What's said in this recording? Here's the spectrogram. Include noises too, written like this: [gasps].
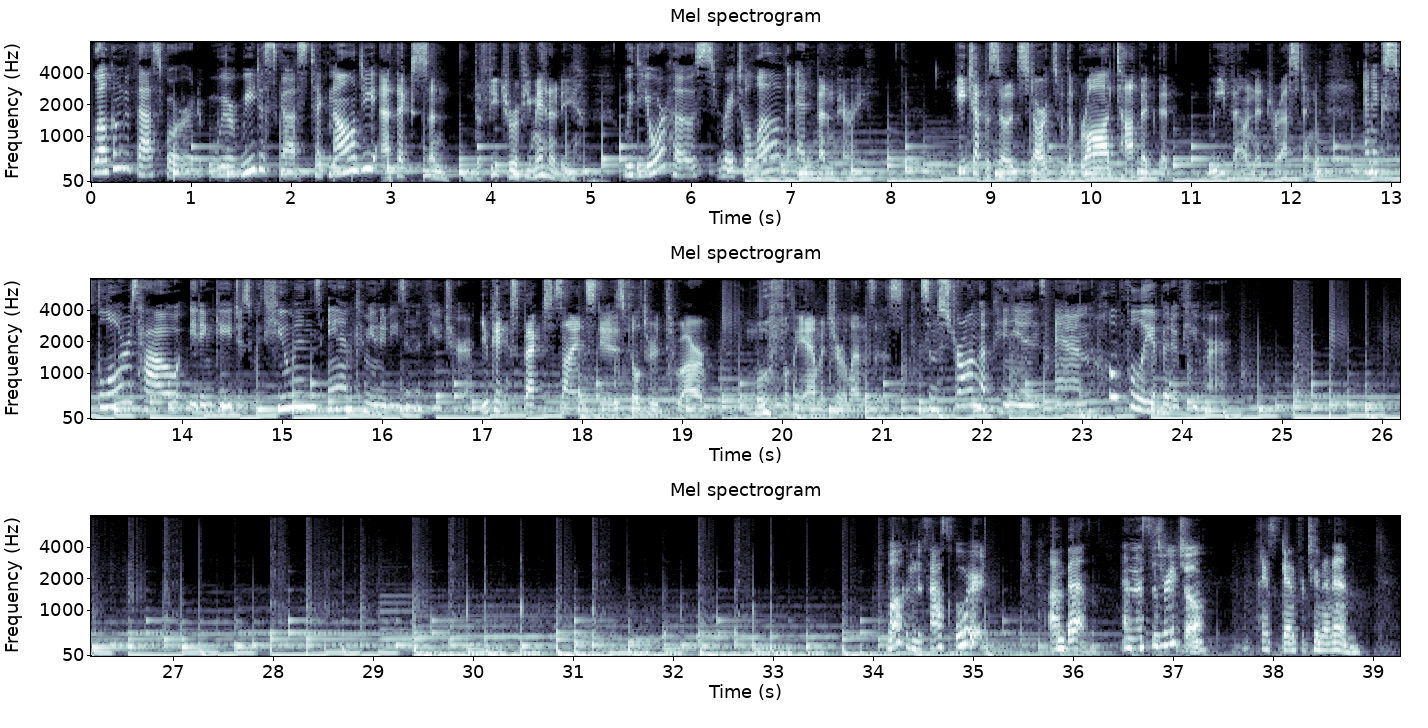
Welcome to Fast Forward, where we discuss technology ethics, and the future of humanity. with your hosts, Rachel Love and Ben Perry. Each episode starts with a broad topic that we found interesting. and explores how it engages with humans and communities in the future. You can expect science news filtered through our woefully amateur lenses. Some strong opinions and hopefully a bit of humor. Welcome to Fast Forward, I'm Ben. and this is Rachel. Thanks again for tuning in.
